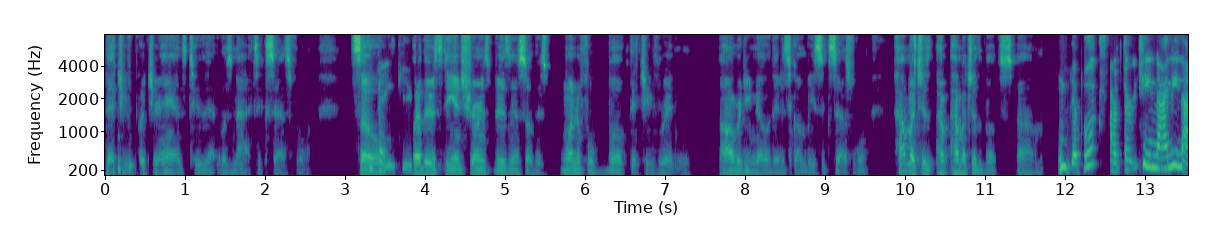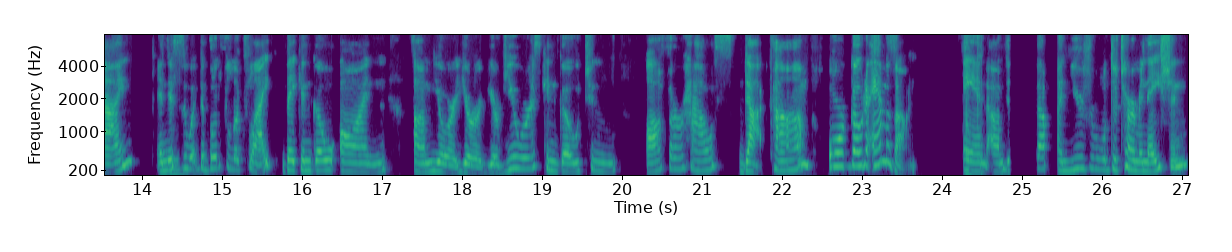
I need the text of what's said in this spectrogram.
that you put your hands to that was not successful. So whether it's the insurance business or this wonderful book that you've written, I already know that it's going to be successful. How much is how, how much are the books? Um, the books are thirteen ninety nine, and this mm-hmm. is what the book looks like. They can go on. Um, your your your viewers can go to authorhouse.com or go to Amazon okay. and um, just up unusual determination.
